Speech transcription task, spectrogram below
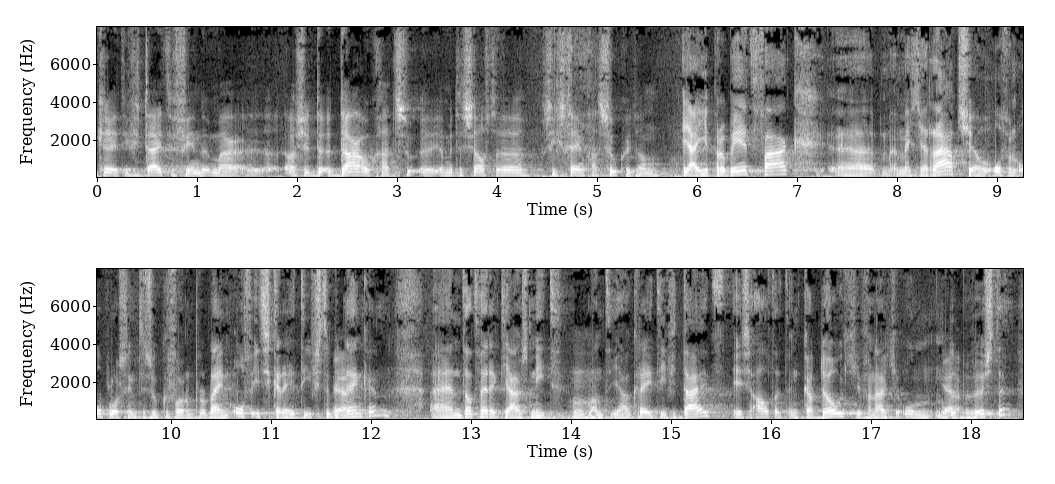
creativiteit te vinden. Maar eh, als je daar ook gaat uh, met hetzelfde systeem gaat zoeken, dan. Ja, je probeert vaak uh, met je ratio of een oplossing te zoeken voor een probleem of iets creatiefs te bedenken. Ja. En dat werkt juist niet. Mm -hmm. Want jouw creativiteit is altijd een cadeautje vanuit je onderbewuste. Ja.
